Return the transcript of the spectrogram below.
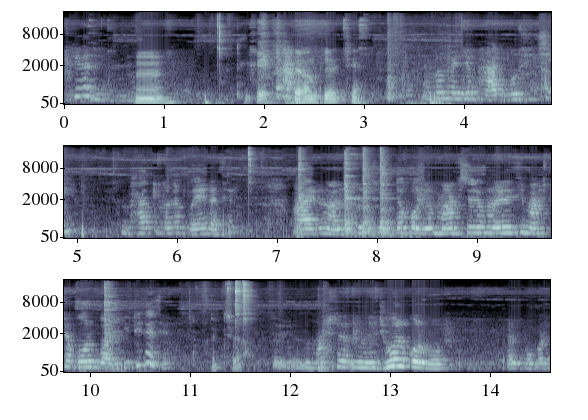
ঠিক আছে? হুম ঠিক আছে। এখন কি হচ্ছে? এখন এই যে ভাত বসেছি। ভাত মানে হয়ে গেছে। আর একটু আলু সেদ্ধ করল মাছটা যখন এনেছি মাছটা করব আর কি ঠিক আছে? আচ্ছা। মাছটা ঝোল করব অল্প করে।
